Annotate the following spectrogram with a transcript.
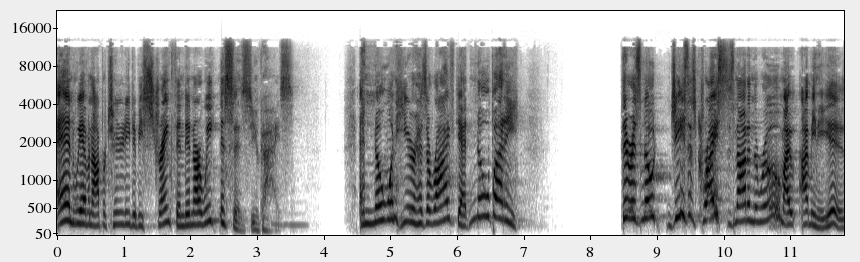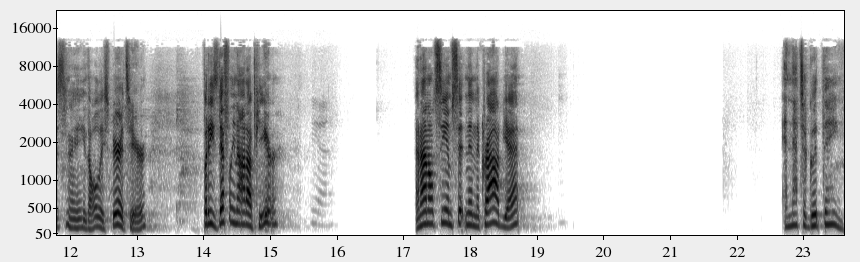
And we have an opportunity to be strengthened in our weaknesses, you guys. And no one here has arrived yet. Nobody. There is no, Jesus Christ is not in the room. I, I mean, he is. the Holy Spirit's here. But he's definitely not up here. And I don't see him sitting in the crowd yet. And that's a good thing.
